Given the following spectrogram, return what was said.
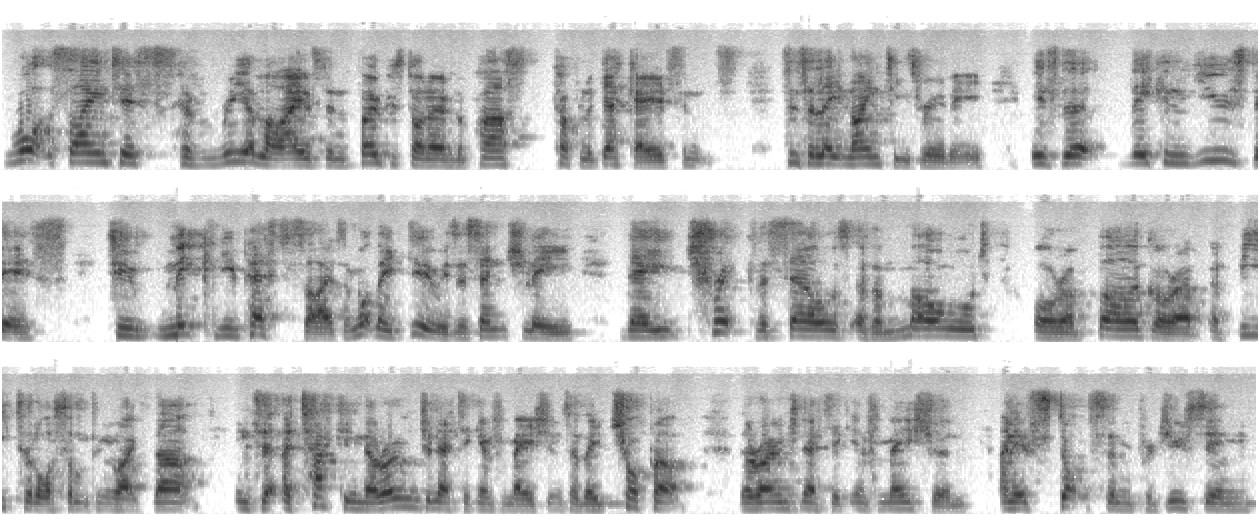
what scientists have realized and focused on over the past couple of decades since since the late 90s really is that they can use this to make new pesticides. And what they do is essentially they trick the cells of a mold or a bug or a, a, beetle or something like that into attacking their own genetic information. So they chop up their own genetic information and it stops them producing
